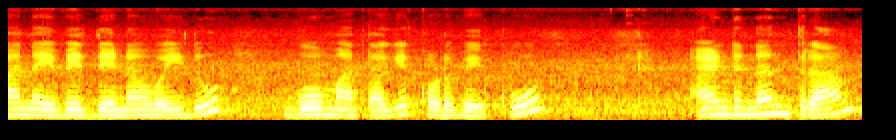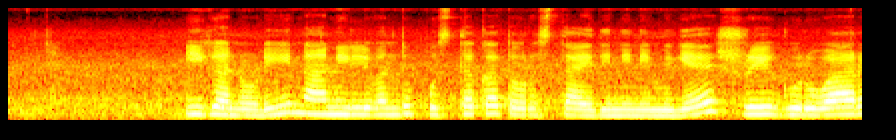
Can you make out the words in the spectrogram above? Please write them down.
ಆ ನೈವೇದ್ಯನ ಒಯ್ದು ಗೋಮಾತಾಗೆ ಕೊಡಬೇಕು. ಆ್ಯಂಡ್ ನಂತರ ಈಗ ನೋಡಿ, ನಾನಿಲ್ಲಿ ಒಂದು ಪುಸ್ತಕ ತೋರಿಸ್ತಾ ಇದ್ದೀನಿ ನಿಮಗೆ. ಶ್ರೀ ಗುರುವಾರ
